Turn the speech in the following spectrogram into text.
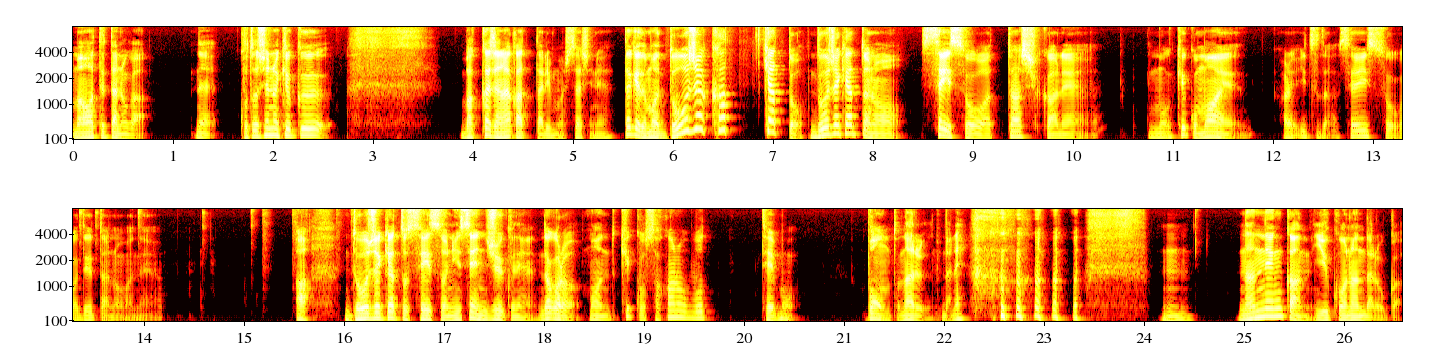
回ってたのが、ね、今年の曲ばっかじゃなかったりもしたしね。だけど、まあ、ドージャカキャット、ドージャキャットのセイソーは確かね、もう結構前、あれ、いつだ？セイソーが出たのはね、あ、ドージャキャットセイソー2019年。だから、まあ、結構遡っても、ボンとなるんだね。うん。何年間有効なんだろうか。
